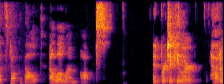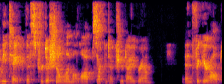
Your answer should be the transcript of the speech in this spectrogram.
let's talk about LLM ops. In particular, how do we take this traditional ML ops architecture diagram and figure out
